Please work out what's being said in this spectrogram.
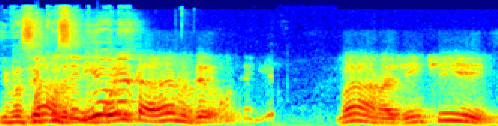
E você mano, conseguiu, 50 né? anos, eu... Mano, a gente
